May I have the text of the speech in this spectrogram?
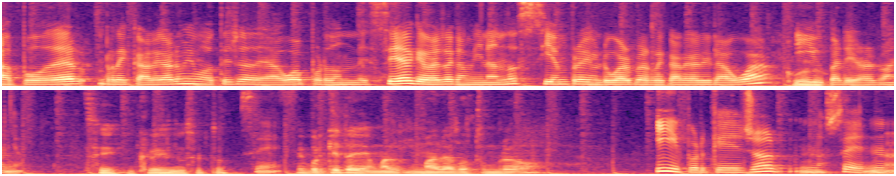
a poder recargar mi botella de agua por donde sea que vaya caminando. Siempre hay un lugar para recargar el agua y para ir al baño. Sí, increíble, ¿no es cierto? Sí. ¿Y por qué te hayas mal, mal acostumbrado? Y porque yo, no sé, no,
